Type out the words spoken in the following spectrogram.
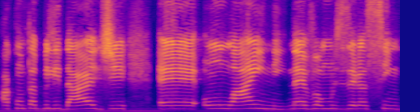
a contabilidade é, online, né? Vamos dizer assim,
